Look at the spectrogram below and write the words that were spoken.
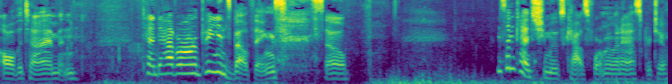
all the time and tend to have our own opinions about things. So, and sometimes she moves cows for me when I ask her to.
